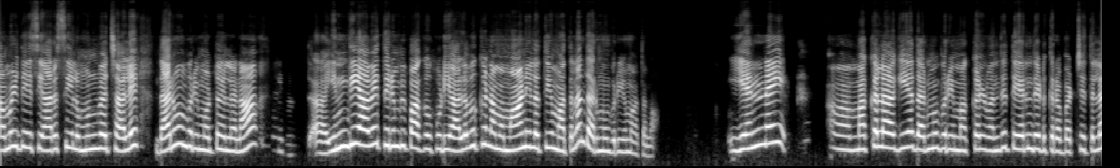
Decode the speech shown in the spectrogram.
தமிழ் தேசிய அரசியலை முன் வச்சாலே தருமபுரி மட்டும் இல்லைன்னா இந்தியாவே திரும்பி பார்க்கக்கூடிய அளவுக்கு நம்ம மாநிலத்தையும் மாத்தலாம் தருமபுரியும் மாத்தலாம். என்னை மக்களாகிய தருமபுரி மக்கள் வந்து தேர்ந்தெடுக்கிற பட்சத்தில்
